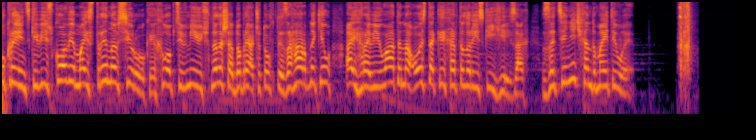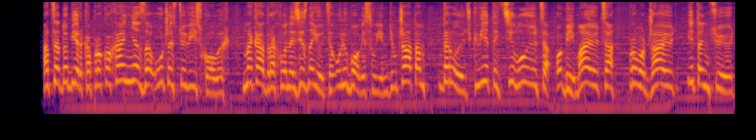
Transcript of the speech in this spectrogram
Українські військові майстри на всі руки. Хлопці вміють не лише добряче товкти загарбників, а й гравіювати на ось таких артилерійських гільзах. Зацініть хендмейт і ви. А це добірка про кохання за участю військових. На кадрах вони зізнаються у любові своїм дівчатам, дарують квіти, цілуються, обіймаються, проводжають і танцюють.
